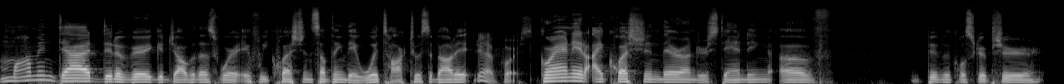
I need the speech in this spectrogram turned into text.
mom and dad did a very good job with us where if we questioned something they would talk to us about it Yeah, of course. granted i question their understanding of biblical scripture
